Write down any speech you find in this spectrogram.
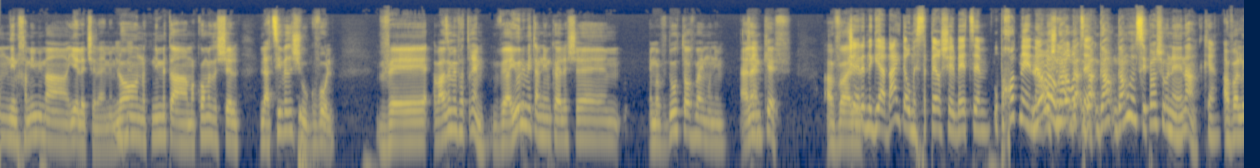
נלחמים עם הילד שלהם, הם לא נותנים את המקום הזה של להציב איזשהו גבול. ו... ואז הם מוותרים, והיו לי מתאמנים כאלה שהם עבדו טוב באימונים, היה להם כן. כיף. אבל... כשילד מגיע הביתה הוא מספר שבעצם הוא פחות נהנה לא, או לא, שהוא גם, לא רוצה. גם, גם, גם הוא סיפר שהוא נהנה, כן. אבל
